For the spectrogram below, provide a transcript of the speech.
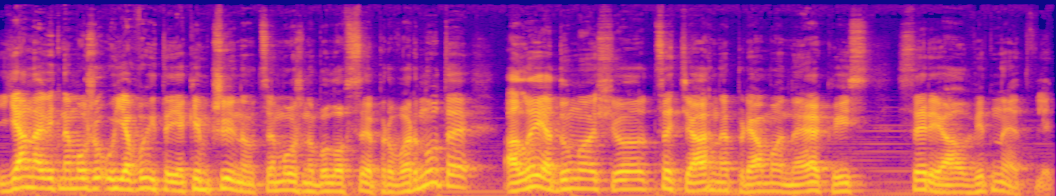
Я навіть не можу уявити, яким чином це можна було все провернути, але я думаю, що це тягне прямо на якийсь серіал від Netflix.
